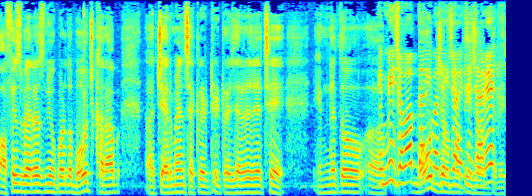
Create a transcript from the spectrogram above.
ઓફિસ બેરર્સની ઉપર તો બહુ જ ખરાબ ચેરમેન સેક્રેટરી ટ્રેઝરર જે છે એમને તો એમની જવાબદારી વધી જાય છે. જ્યારે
